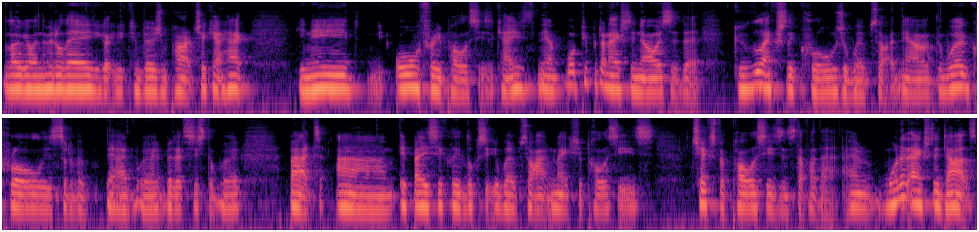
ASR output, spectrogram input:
logo in the middle there, you got your conversion pirate checkout hack. You need all three policies. Okay. Now, what people don't actually know is that Google actually crawls your website. Now, the word crawl is sort of a bad word, but it's just a word. But um, it basically looks at your website and makes your policies, checks for policies and stuff like that. And what it actually does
